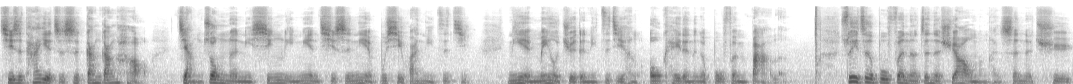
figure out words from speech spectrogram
其实他也只是刚刚好讲中了你心里面，其实你也不喜欢你自己，你也没有觉得你自己很 OK 的那个部分罢了。所以这个部分呢，真的需要我们很深的去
